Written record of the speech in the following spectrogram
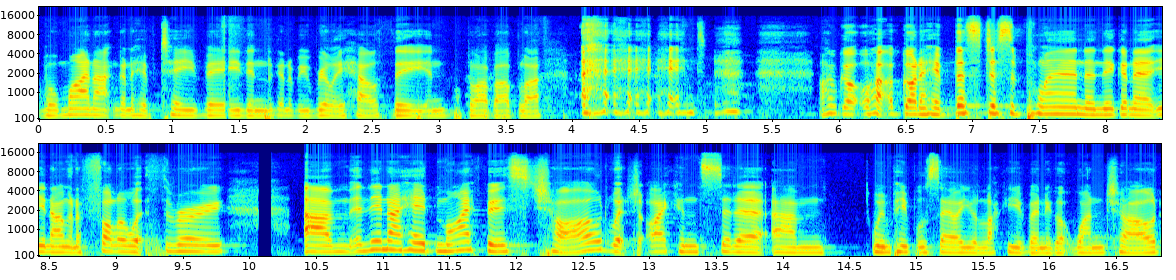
well mine aren't going to have TV, then they're going to be really healthy and blah blah blah." and I've got I've got to have this discipline, and they're going to you know I'm going to follow it through. Um, and then I had my first child, which I consider, um, when people say, oh, you're lucky you've only got one child,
